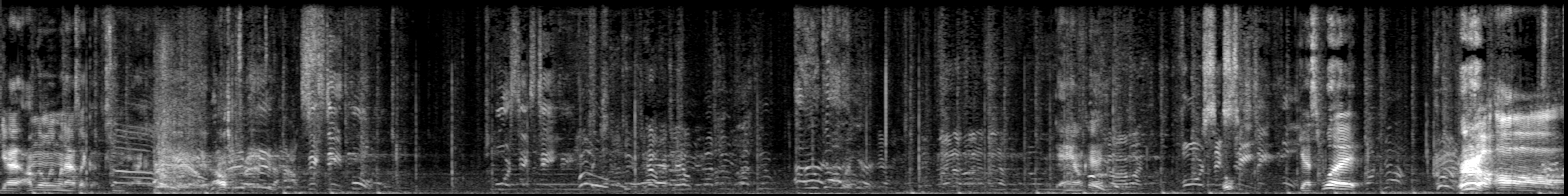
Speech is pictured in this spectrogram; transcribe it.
Yeah, I'm the only one that has like a teammate I I was 16 4. 416. Damn, okay. 416. Guess what? Oh,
